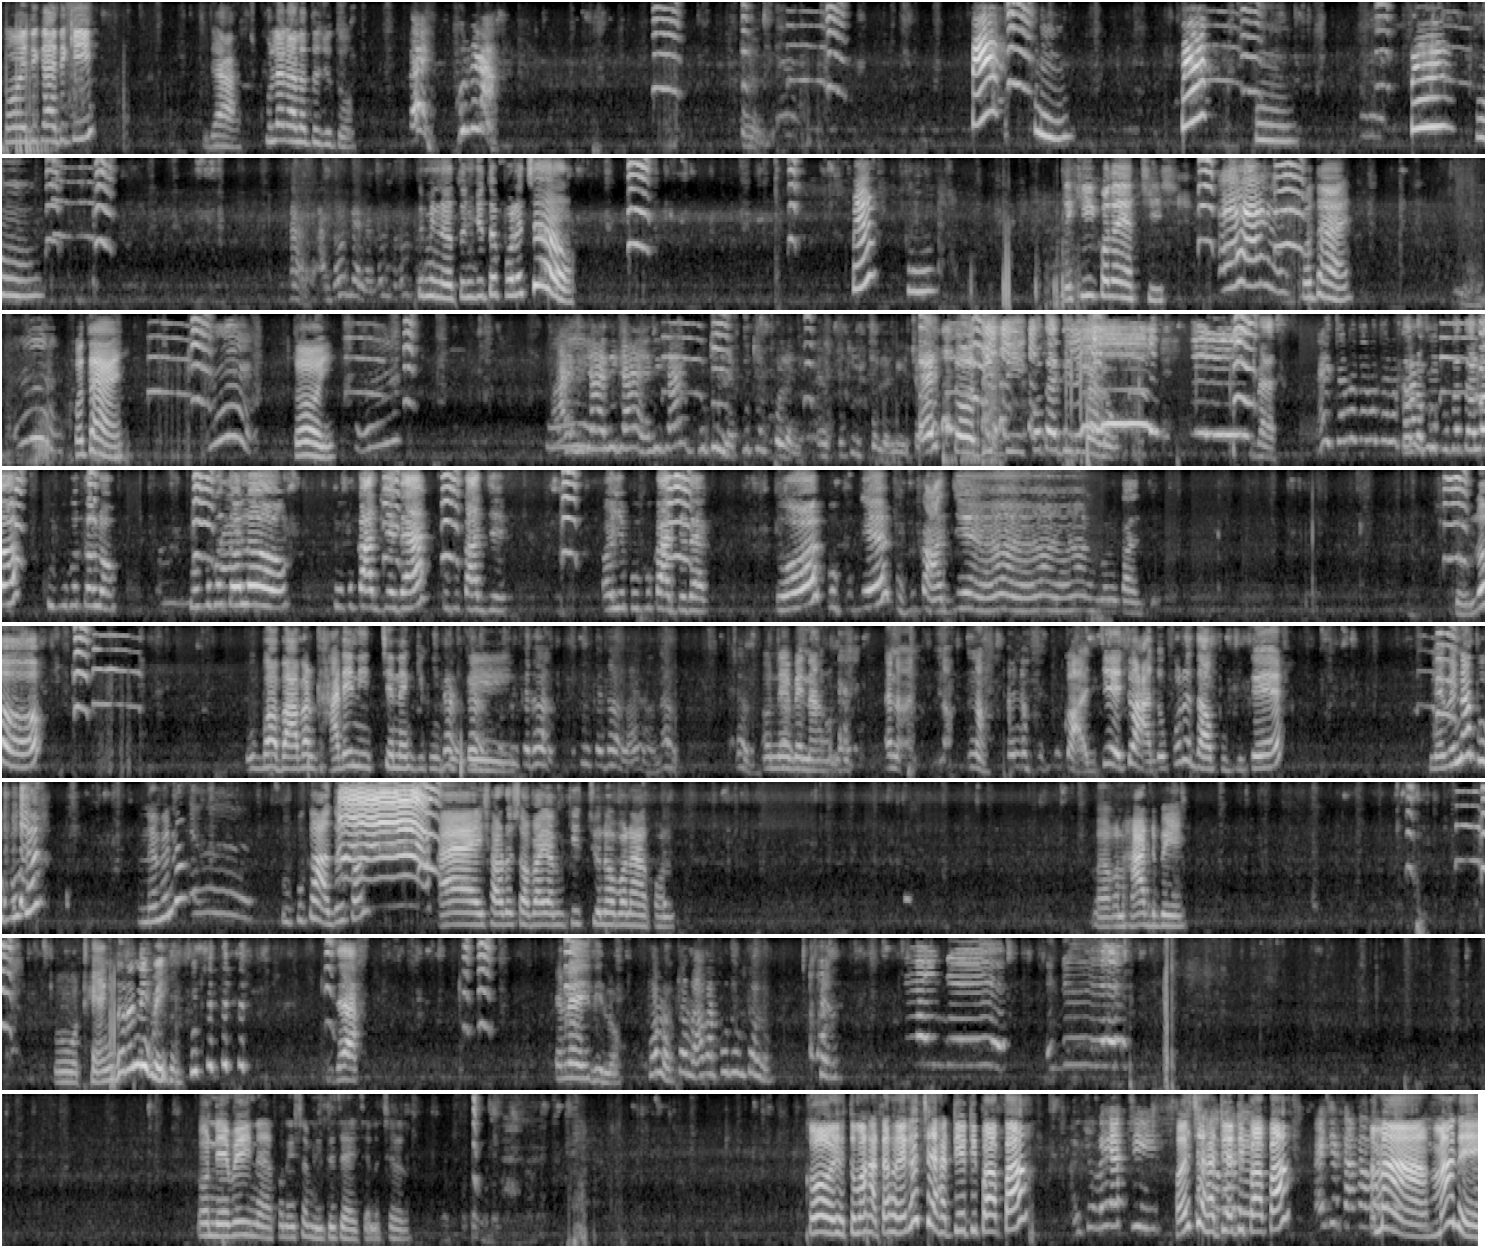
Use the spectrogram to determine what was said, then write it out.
তো এদিকে আয় দেখি। যা খুলে গেল তো জুতো। তুমি নতুন জুতো পরেছো? দেখি কোথায় যাচ্ছিস। কোথায় কোথায় কই আয় এদিকে, আয় এদিকে, আয় এদিকে, আয়। পুতুল নে, পুতুল কোথায়? কাঁদছে ওই যে পুপু কাঁদছে দেখ। তো পুপুকে পুপু কাঁদছে। তোলো। ও বাবা আবার ঘাড়ে নিচ্ছে নাকি। চলো, ও নেবে না না না না পুপু আদর করে দাও পুপুকে। নেবে না পুপুকে? নেবে না? পুপুকে আদর কর। এই সরো সবাই আমি কিচ্ছু নেব না এখন। এখন হাঁটবে। ও ঠ্যাং ধরে নিবে? যা। ফেলেই দিল। চলো, চলো, আবার পুতুল চলো। ও নেবেই না এখন এইসব নিতে চাইছে না ছেড়ে কই তোমার হাঁটা হয়ে গেছে? হাঁটি হাঁটি পাপা চলে যাচ্ছি। হয়েছে হাঁটি হাঁটি পাপা মা মা রে।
